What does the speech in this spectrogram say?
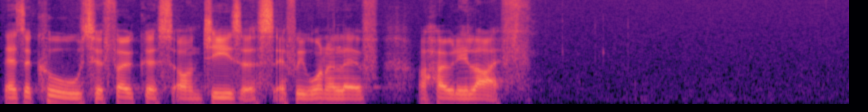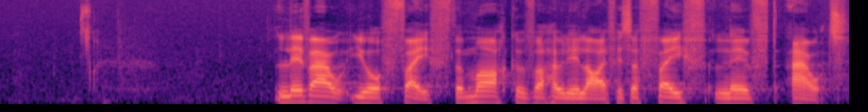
there's a call to focus on Jesus if we want to live a holy life. Live out your faith. The mark of a holy life is a faith lived out.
